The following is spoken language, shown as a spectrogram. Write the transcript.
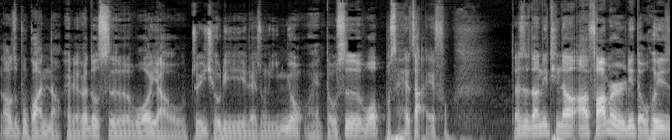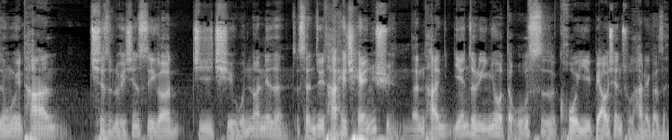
老子不管了，哎，那个都是我要追求的那种音乐，哎，都是我不是很在乎。但是当你听到阿发妹儿，你都会认为他其实内心是一个极其温暖的人，甚至于他很谦逊，但他演奏的音乐都是可以表现出他那个人。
